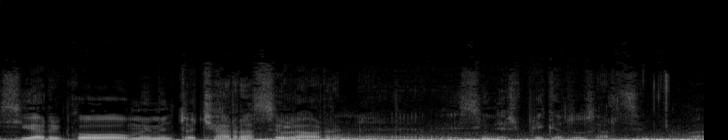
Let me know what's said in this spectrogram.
izigarriko memento txarra zela horren eh, ezin esplikatu zartzen. Ba,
